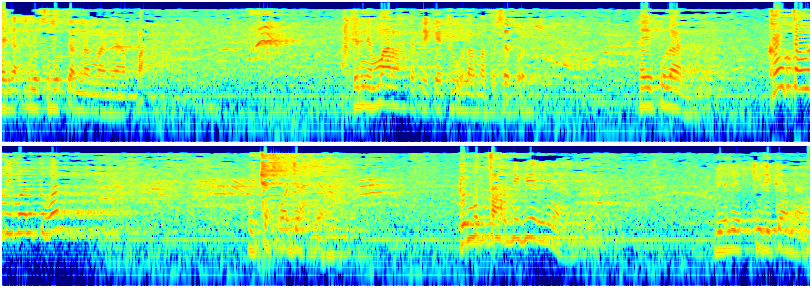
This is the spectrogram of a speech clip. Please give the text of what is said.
Saya nggak perlu sebutkan namanya apa. Akhirnya marah ketika itu ulama tersebut. Hei fulan, kau tahu di mana Tuhan? Pucat wajahnya, gemetar bibirnya, dia lihat kiri kanan.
